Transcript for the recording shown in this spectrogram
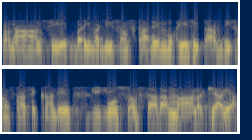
ਪ੍ਰਧਾਨ ਸੀ ਬੜੀ ਵੱਡੀ ਸੰਸਥਾ ਦੇ ਮੁਖੀ ਸੀ ਧਰਮ ਦੀ ਸੰਸਥਾ ਸਿੱਖਾਂ ਦੇ। ਜੀ ਜੀ। ਉਸ ਸੰਸਥਾ ਦਾ ਮਾਣ ਰੱਖਿਆ ਗਿਆ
